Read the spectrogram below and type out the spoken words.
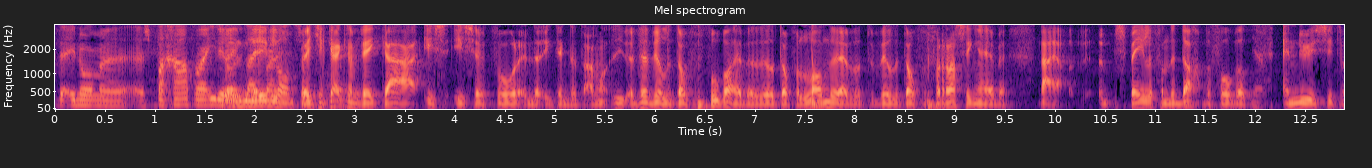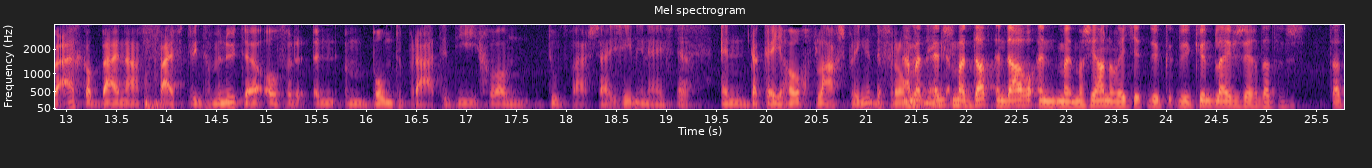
de enorme eh, spagaat waar iedereen Zo blijkbaar- Nederlands. Weet je, kijk, een WK is, is er voor, en ik denk dat allemaal, we willen het over voetbal hebben, we willen het over landen hebben, we willen het over verrassingen hebben. Nou ja, een spelen van de dag bijvoorbeeld. Ja. En nu zitten we eigenlijk al bijna 25 minuten over een, een bond te praten die gewoon doet waar zij zin in heeft. Ja. En dan kun je hoog of laag springen, er Ja, verandert maar, niks. en, maar dat en daarom, en maar Marciano, weet je, je, je kunt blijven zeggen dat het dat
